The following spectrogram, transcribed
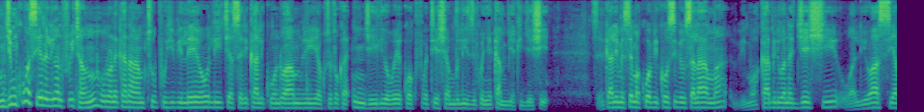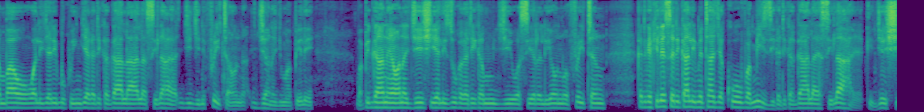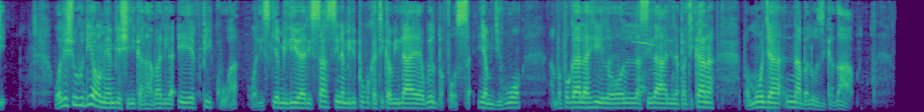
Mji mkuu wa Sierra Leone, Freetown, unaonekana mtupu hivi leo licha ya serikali kuondoa amri ya kutotoka nje iliyowekwa kufuatia shambulizi kwenye kambi ya kijeshi. Serikali imesema kuwa vikosi vya usalama vimewakabili wanajeshi walioasi ambao walijaribu kuingia katika ghala la silaha jijini Freetown jana Jumapili. Mapigano ya wanajeshi yalizuka katika mji wa Sierra Leone wa Freetown katika kile serikali imetaja kuwa uvamizi katika ghala ya silaha ya kijeshi. Walioshuhudia wameambia shirika la habari la AFP kuwa walisikia milio ya risasi na milipuko katika wilaya ya Wilberforce ya mji huo ambapo ghala hilo la silaha linapatikana pamoja na balozi kadhaa.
